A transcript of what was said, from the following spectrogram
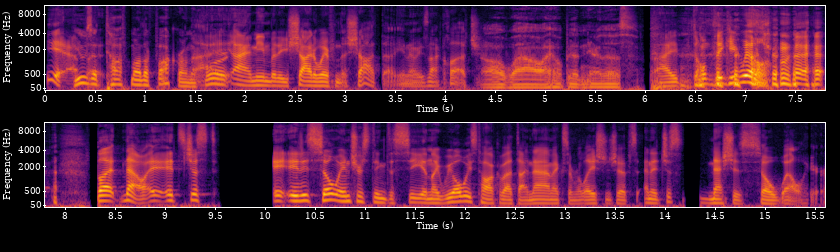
Yeah, He was a tough motherfucker on the court. I, I mean, but he shied away from the shot, though. You know, he's not clutch. oh wow, I hope he doesn't hear this. I don't think he will. but no, it, it's just it, it is so interesting to see, and like we always talk about dynamics and relationships, and it just meshes so well here.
